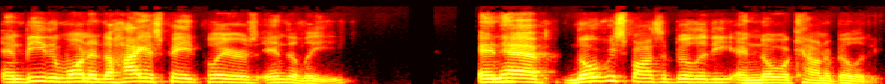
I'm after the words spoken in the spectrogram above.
and be the one of the highest paid players in the league and have no responsibility and no accountability.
